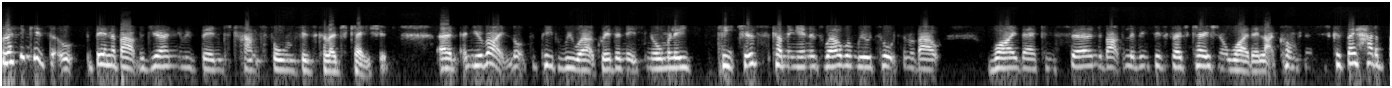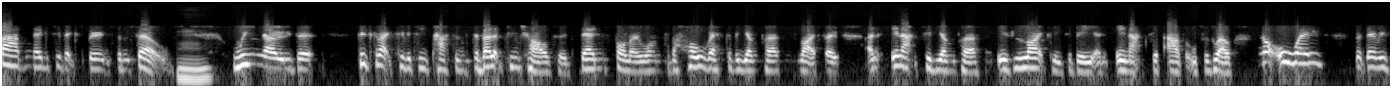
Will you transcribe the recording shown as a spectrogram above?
Well, I think it's been about the journey we've been to transform physical education. and you're right, lots of people we work with, and it's normally teachers coming in as well when we would talk to them about why they're concerned about delivering physical education or why they lack confidence is because they had a bad negative experience themselves. Mm. We know that physical activity patterns developed in childhood then follow on for the whole rest of a young person's life. So an inactive young person is likely to be an inactive adult as well. Not always, but there is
